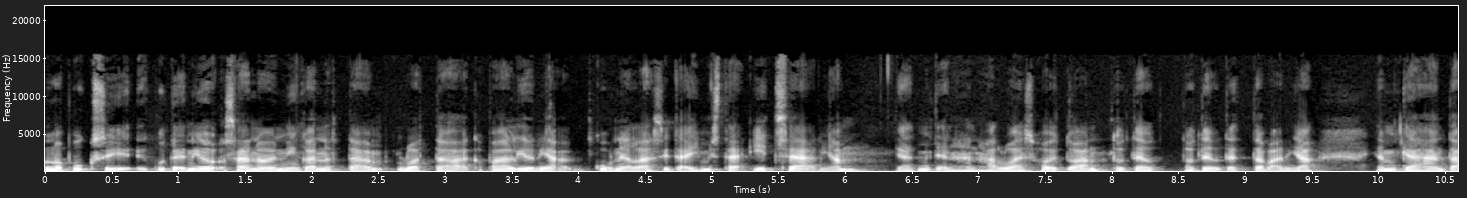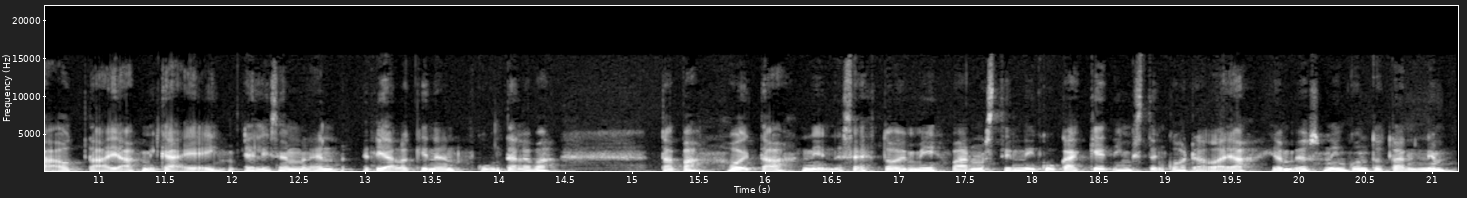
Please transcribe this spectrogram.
lopuksi, kuten jo sanoin, niin kannattaa luottaa aika paljon ja kuunnella sitä ihmistä itseään ja, ja että miten hän haluaisi hoitoaan toteutettavan ja, ja mikä häntä auttaa ja mikä ei. Eli semmoinen dialoginen, kuunteleva tapa hoitaa, niin se toimii varmasti niin kuin kaikkien ihmisten kohdalla ja, ja myös niin kuin, tota, niin,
